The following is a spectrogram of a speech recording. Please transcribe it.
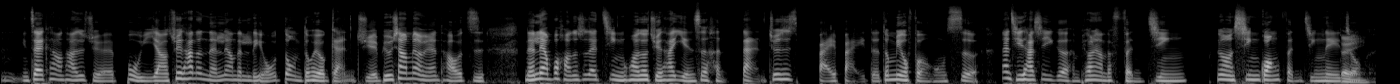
嗯你再看到它就觉得不一样，所以它的能量的流动你都会有感觉。比如像妙元桃子，能量不好，那时候在进化，都觉得它颜色很淡，就是白白的，都没有粉红色。但其实它是一个很漂亮的粉晶，那种星光粉晶那一种对。，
